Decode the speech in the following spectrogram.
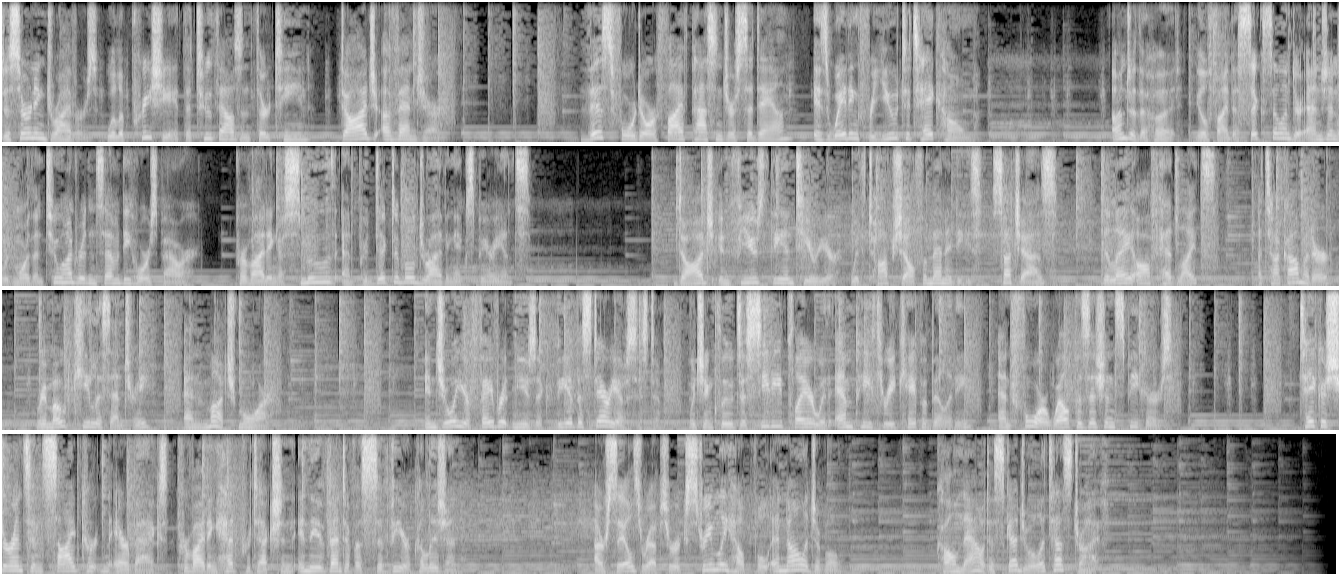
discerning drivers will appreciate the 2013 Dodge Avenger. This four-door, five-passenger sedan is waiting for you to take home. Under the hood, you'll find a six-cylinder engine with more than 270 horsepower, providing a smooth and predictable driving experience. Dodge infused the interior with top-shelf amenities such as delay off headlights, a tachometer, remote keyless entry, and much more. Enjoy your favorite music via the stereo system, which includes a CD player with MP3 capability and four well-positioned speakers. Take assurance in side curtain airbags, providing head protection in the event of a severe collision. Our sales reps are extremely helpful and knowledgeable. Call now to schedule a test drive.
